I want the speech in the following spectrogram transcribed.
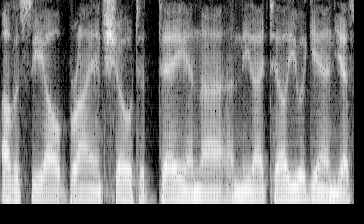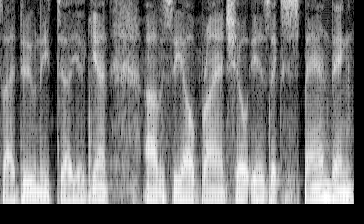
of the CL Bryant Show today. And uh, need I tell you again? Yes, I do need to tell you again. Uh, the CL Bryant Show is expanding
